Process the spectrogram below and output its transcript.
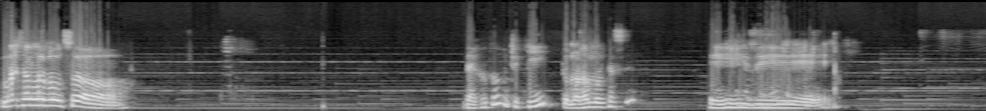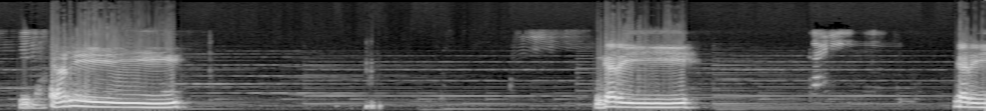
মাশাআল্লাহ বলছো দেখো তো এটা কি তোমার আম্মুর কাছে এই যে গাড়ি গাড়ি গাড়ি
